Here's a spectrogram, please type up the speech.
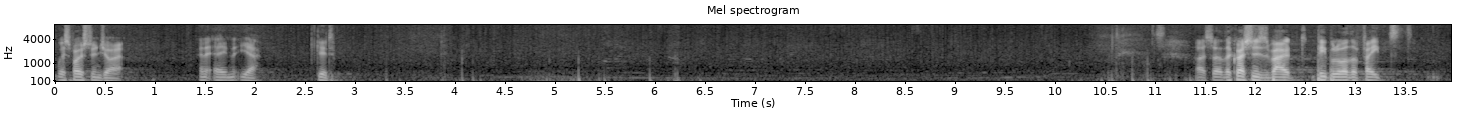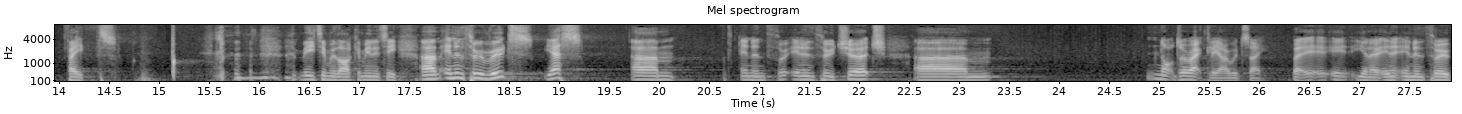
We're supposed to enjoy it. And, and yeah, good. Uh, so the question is about people of other faiths. faiths. meeting with our community. Um, in and through roots, yes. Um, in, and th- in and through church, um, not directly, I would say, but it, it, you know, in, in, and through.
